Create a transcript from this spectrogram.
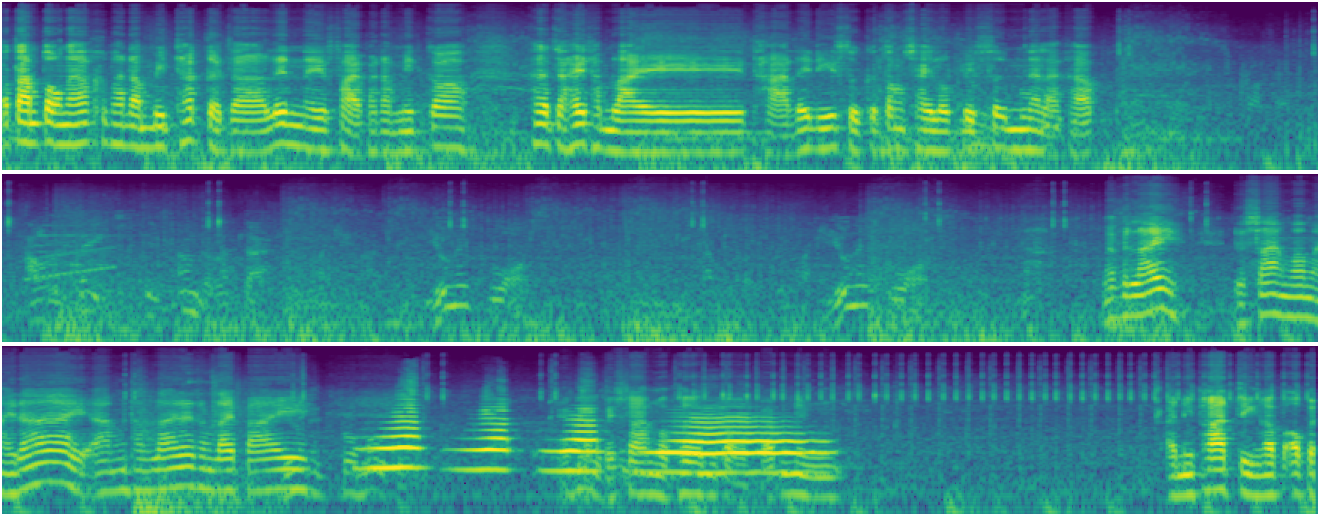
ก็ตามตรงนะครับคือพันธมิตรถ้าเกิดจะเล่นในฝ่ายพันธมิตรก็ถ้าจะให้ทำลายฐานได้ดีที่สุดก็ต้องใช้รถปิซึมนั่นแหละครับ Our base is under attack. Unit lost. Unit lost. ไม่เป็นไร เดี๋ยวสร้างมาใหม่ได้อะมึงทำลายได้ทำลายไป Unit promoted. เดี๋ยวไปสร้างมาเพิ่มก่อนแป๊บหนึ่งอันนี้พลาดจริงครับ เอาไป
